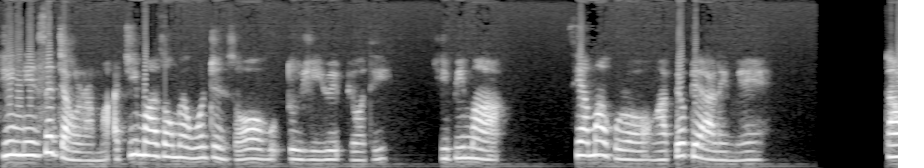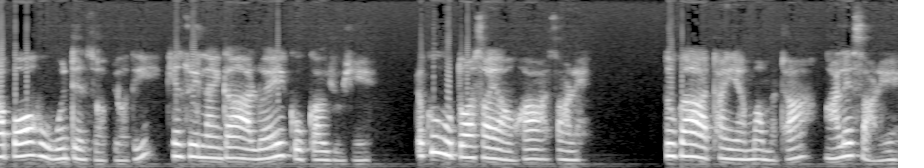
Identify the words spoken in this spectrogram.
ဒီနေဆက်ကြောင်လာမှာအကြီးမားဆုံးပဲဝန်းတင်စောဟုသူရည်၍ပြောသည်ရည်ပြီးမှဆီယမကိုတော့ငါပြောပြရလိမ့်မယ်ဒါပေါ်ဟုဝန်းတင်စောပြောသည်ခင်ဆွေလိုင်ကလွဲကိုကောက်ယူရင်တခုခုသွားစားရအောင်ဟာစားတယ်သူကထိုင်ရမှမထားငါလည်းစားတယ်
